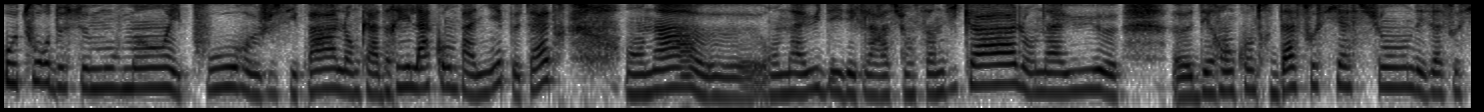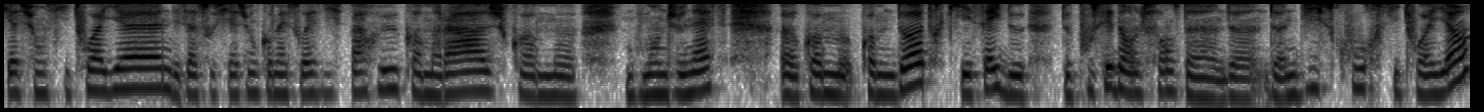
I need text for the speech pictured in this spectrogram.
autour de ce mouvement et pour, je sais pas, l'encadrer, l'accompagner peut-être, on a, on a eu des déclarations syndicales, on a eu des rencontres d'associations, des associations citoyennes, des associations comme SOS Disparu, comme Rage, comme Mouvement de Jeunesse, comme, comme d'autres qui essayent de, de, pousser dans le sens d'un discours citoyen.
